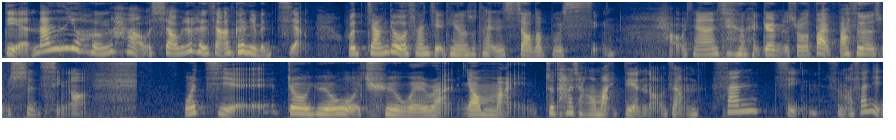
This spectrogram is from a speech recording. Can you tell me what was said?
点，但是又很好笑，我就很想要跟你们讲。我讲给我三姐听的时候，她也是笑到不行。好，我现在先来跟你们说，到底发生了什么事情啊？我姐就约我去微软要买，就他想要买电脑这样。三井什么？三井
